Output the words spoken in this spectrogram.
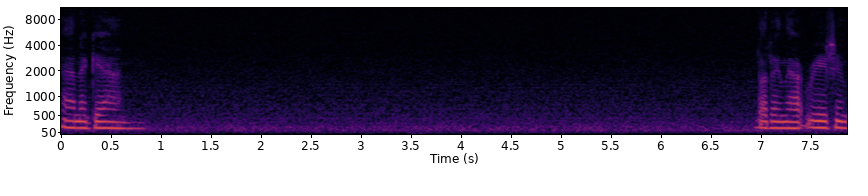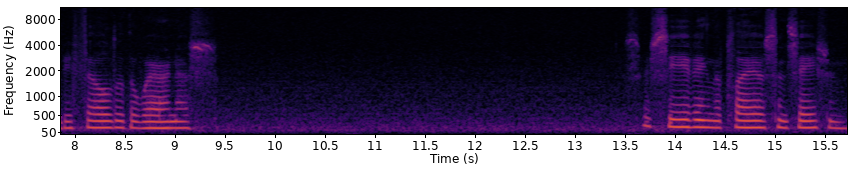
And again. Letting that region be filled with awareness. Just receiving the play of sensations.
